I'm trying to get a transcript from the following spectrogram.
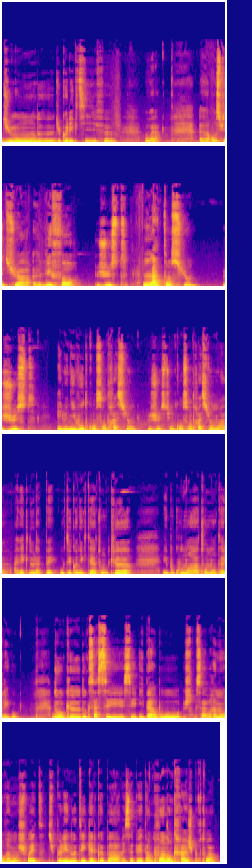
du monde, du collectif. voilà. ensuite, tu as l'effort juste, l'attention juste et le niveau de concentration juste. Une concentration euh, avec de la paix, où tu es connecté à ton cœur et beaucoup moins à ton mental ego. Donc, euh, donc ça, c'est hyper beau. Je trouve ça vraiment, vraiment chouette. Tu peux les noter quelque part et ça peut être un point d'ancrage pour toi,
